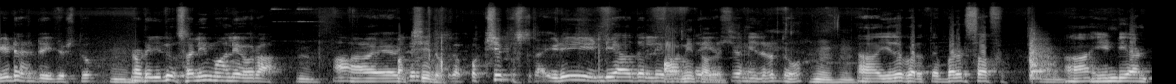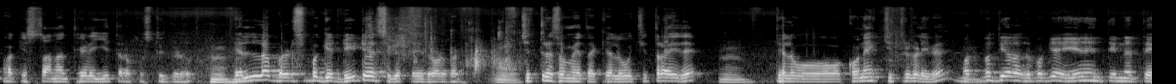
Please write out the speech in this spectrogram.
ರೀಡರ್ಸ್ ಡೈಜೆಸ್ಟು ನೋಡಿ ಇದು ಸಲೀಂ ಅಲಿ ಅವರ ಪಕ್ಷಿ ಪುಸ್ತಕ. ಇಡೀ ಇಂಡಿಯಾದಲ್ಲಿ ಇದರದ್ದು ಇದ್ರದ್ದು ಇದು ಬರುತ್ತೆ. Birds of India and Pakistan ಅಂತ ಹೇಳಿ ಈ ತರ ಪುಸ್ತಕಗಳು. ಎಲ್ಲ ಬರ್ಡ್ಸ್ ಬಗ್ಗೆ ಡೀಟೇಲ್ಸ್ ಸಿಗುತ್ತೆ ಇದ್ರೊಳಗಡೆ. ಚಿತ್ರ ಸಮೇತ ಕೆಲವು ಚಿತ್ರ ಇದೆ. ಕೆಲವು ಕೊನೆ ಚಿತ್ರಗಳಿವೆ. ಮಧ್ಯ ಮಧ್ಯದಲ್ಲಿ ಅದ್ರ ಬಗ್ಗೆ ಏನೇನು ತಿನ್ನುತ್ತೆ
